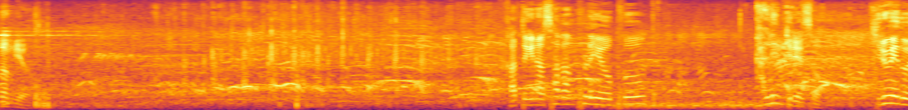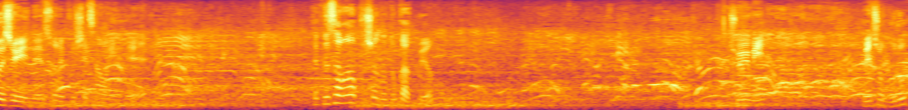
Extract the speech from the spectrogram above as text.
그럼요. 가뜩이나 4강 플레이오프 갈림길에서 기로에 놓여져 있는 손해푸시의 상황인데. 그 상황은 부천도 똑같고요. 조유민 왼쪽 무릎.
